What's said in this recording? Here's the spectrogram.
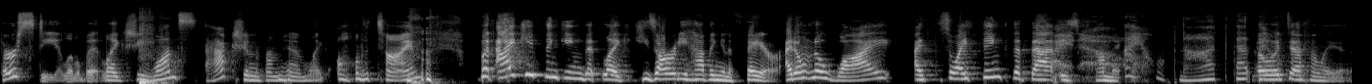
thirsty a little bit. Like she wants action from him like all the time. but I keep thinking that like he's already having an affair. I don't know why. I so I think that that is coming. I hope not. That Oh, it definitely is.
